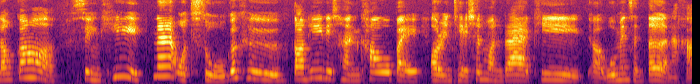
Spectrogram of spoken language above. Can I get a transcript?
แล้วก็ สิ่งที่น่าอดสูก็คือตอนที่ดิฉันเข้าไป orientation วันแรกที่ women center นะคะ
